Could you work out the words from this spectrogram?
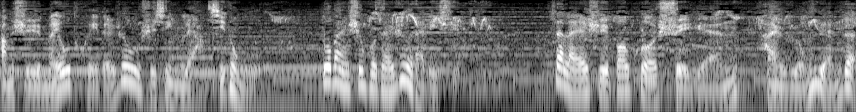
它们是没有腿的肉食性两栖动物，多半生活在热带地区。再来是包括水螈和蝾螈的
